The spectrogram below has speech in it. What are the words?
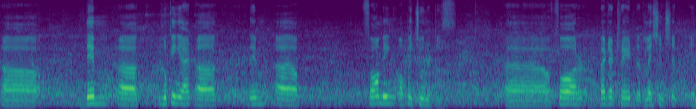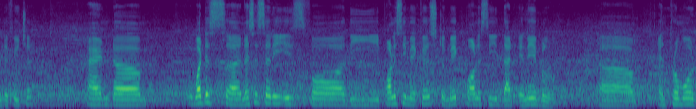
uh, them uh, looking at them forming opportunities for better trade relationship in the future. And um, what is necessary is for the policymakers to make policy that enable uh, and promote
